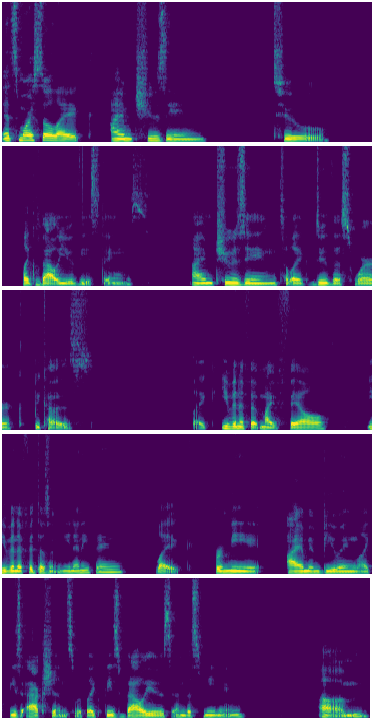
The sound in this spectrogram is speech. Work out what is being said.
it's more so like I'm choosing to like value these things. I'm choosing to like do this work because like even if it might fail, even if it doesn't mean anything, like for me, I am imbuing like these actions with like these values and this meaning. Um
